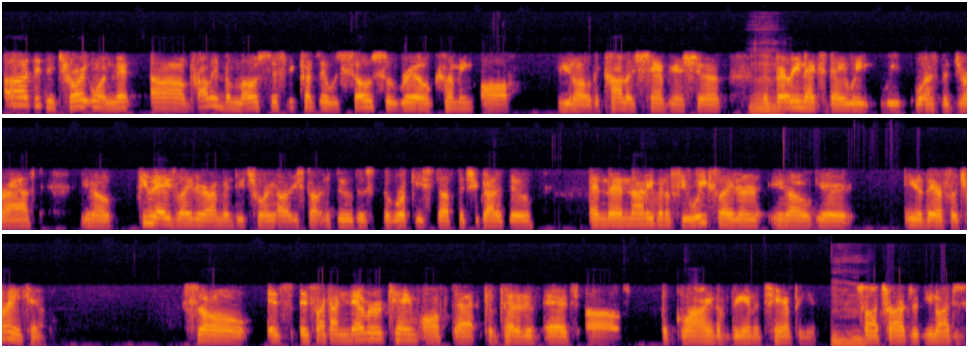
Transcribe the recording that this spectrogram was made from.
Uh, the Detroit one meant uh, probably the most, just because it was so surreal coming off, you know, the college championship. Mm. The very next day, we we was the draft. You know, a few days later, I'm in Detroit already starting to do this the rookie stuff that you got to do, and then not even a few weeks later, you know, you're you're there for training camp. So it's it's like I never came off that competitive edge of the grind of being a champion. Mm-hmm. So I tried to, you know, I just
